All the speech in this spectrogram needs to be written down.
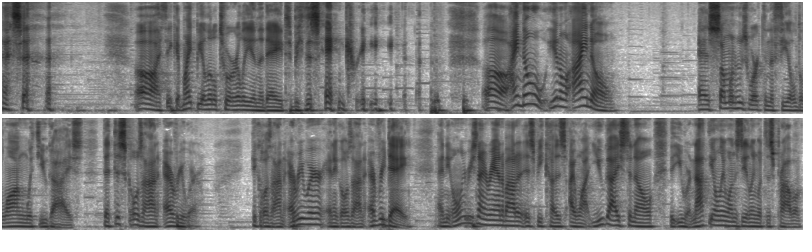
That's Oh, I think it might be a little too early in the day to be this angry. Oh, I know, you know, I know as someone who's worked in the field along with you guys that this goes on everywhere. It goes on everywhere and it goes on every day. And the only reason I ran about it is because I want you guys to know that you are not the only ones dealing with this problem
